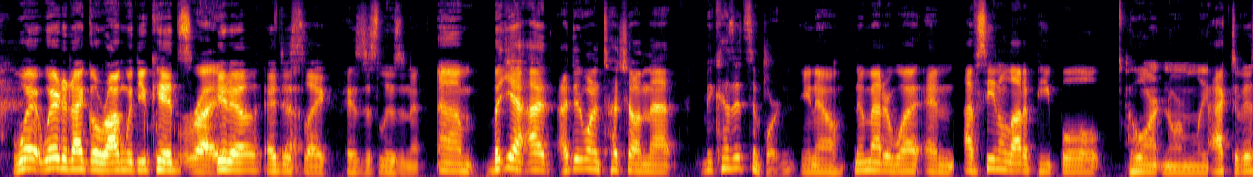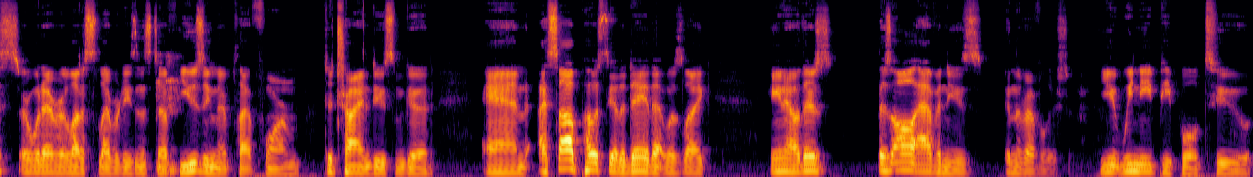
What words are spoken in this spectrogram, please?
where where did I go wrong with you kids? Right. You know, and just like is just losing it. Um, but yeah, I I did want to touch on that because it's important. You know, no matter what, and I've seen a lot of people who aren't normally activists or whatever, a lot of celebrities and stuff using their platform to try and do some good. And I saw a post the other day that was like, you know, there's there's all avenues in the revolution. You we need people to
